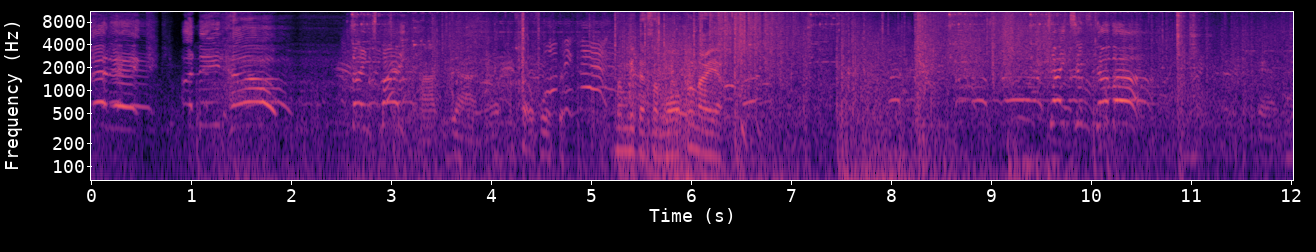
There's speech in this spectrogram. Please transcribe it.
Medic! I need help! Thanks, mate! หาทุกอย่างแล้วโอ้โหมันมีแต่สโมกข้างในอะ Take some cover! แกนให้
